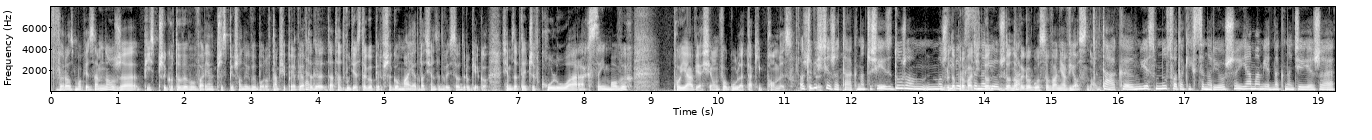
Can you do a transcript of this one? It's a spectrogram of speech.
w rozmowie ze mną, że PiS przygotowywał wariant przyspieszonych wyborów. Tam się pojawiła tak. wtedy data 21 maja 2022. Chciałem zapytać, czy w kuluarach sejmowych pojawia się w ogóle taki pomysł. Oczywiście, żeby, że tak. Znaczy się jest dużo możliwych doprowadzić scenariuszy. Do, do nowego tak. głosowania wiosną. Tak, jest mnóstwo takich scenariuszy. Ja mam jednak nadzieję, że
